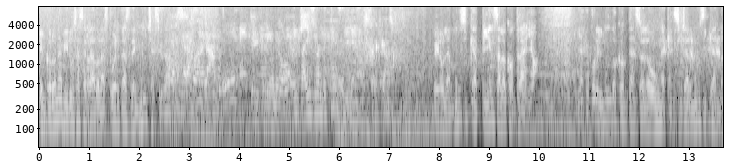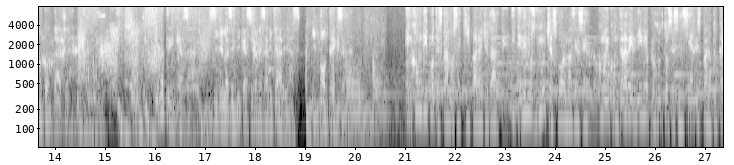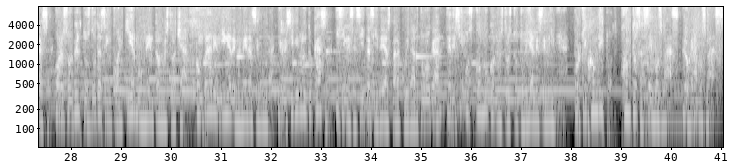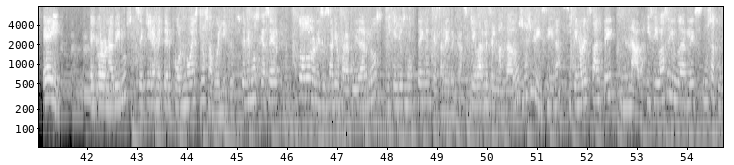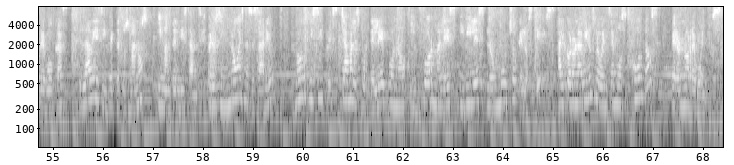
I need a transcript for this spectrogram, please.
El coronavirus ha cerrado las puertas de muchas ciudades. El país durante 15 días. Pero la música piensa lo contrario. Viaja por el mundo con tan solo una canción. Música no contagia. Quédate en casa, sigue las indicaciones sanitarias y ponte exa. En Home Depot estamos aquí para ayudarte y tenemos muchas formas de hacerlo, como encontrar en línea productos esenciales para tu casa o resolver tus dudas en cualquier momento en nuestro chat, comprar en línea de manera segura y recibirlo en tu casa. Y si necesitas ideas para cuidar tu hogar, te decimos cómo con nuestros tutoriales en línea. Porque en Home Depot, juntos hacemos más, logramos más. ¡Ey! El coronavirus se quiere meter con nuestros abuelitos. Tenemos que hacer todo lo necesario para cuidarlos y que ellos no tengan que salir de casa. Llevarles el mandado, sus medicinas y que no les falte nada. Y si vas a ayudarles, usa cubrebocas, lave y desinfecta tus manos y mantén distancia. Pero si no es necesario, no los visites. Llámales por teléfono, infórmales y diles lo mucho que los quieres. Al coronavirus lo vencemos juntos, pero no revueltos.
